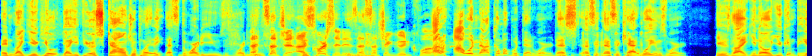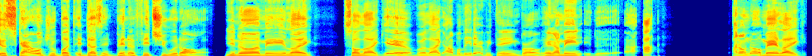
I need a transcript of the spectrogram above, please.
And like you, you like if you're a scoundrel playing, that's the word he used. It's the word he That's used. such a. Of It's- course it is. That's such a good quote. I, I would not come up with that word. That's that's a, that's a Katt Williams word. He was like, you know, you can be a scoundrel, but it doesn't benefit you at all. You know what I mean? Like, so like, yeah, but like, I believe everything, bro. And I mean, I, I, I don't know, man. Like,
